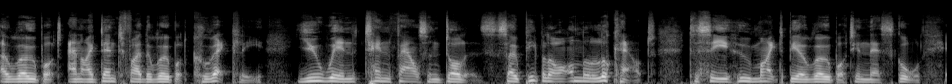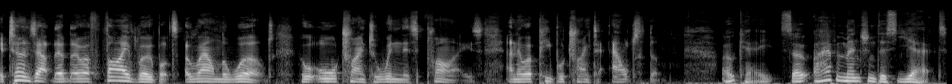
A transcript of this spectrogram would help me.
a robot and identify the robot correctly, you win $10,000. So people are on the lookout to see who might be a robot in their school. It turns out that there are five robots around the world who are all trying to win this prize, and there are people trying to out them. Okay, so I haven't mentioned this yet,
